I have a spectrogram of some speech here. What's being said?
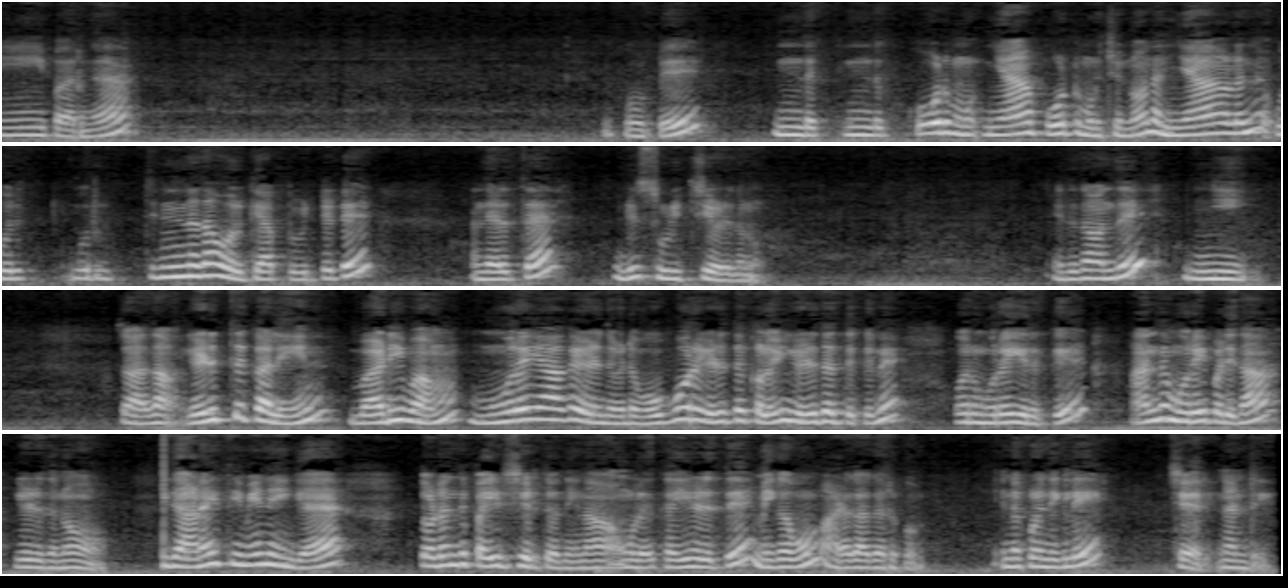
நீ பாருங்க. போட்டு இந்த இந்த கோடு மு- ஞா போட்டு முடிச்சிடணும். அந்த ஞாலேருந்து ஒரு ஒரு சின்னதாக ஒரு கேப் விட்டுட்டு அந்த இடத்த இப்படி சுழிச்சு எழுதணும். இதுதான் வந்து நீ ஸோ அதான். எழுத்துக்களின் வடிவம் முறையாக எழுத வேண்டும். ஒவ்வொரு எழுத்துக்களையும் எழுதுறதுக்குன்னு ஒரு முறை இருக்குது அந்த முறைப்படி தான் எழுதணும். இது அனைத்தையுமே நீங்கள் தொடர்ந்து பயிற்சி எடுத்து வந்தீங்கன்னா உங்களுக்கு கையெழுத்து மிகவும் அழகாக இருக்கும். என்ன குழந்தைகளே? சரி நன்றி.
